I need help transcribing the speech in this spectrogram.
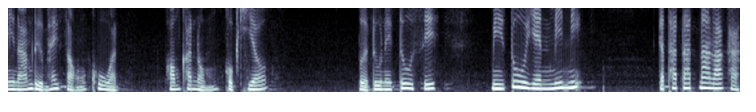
มีน้ำดื่มให้สองขวด พร้อมขนมขบเคี้ยว เปิดดูในตู้สิ มีตู้เย็นมินิกระทัดรัดน่ารักค่ะ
